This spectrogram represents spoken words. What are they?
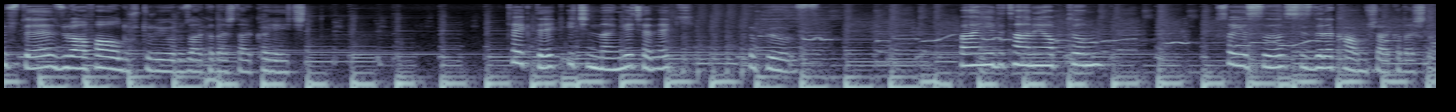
üste zürafa oluşturuyoruz arkadaşlar kaya için. Tek tek içinden geçerek yapıyoruz. Ben 7 tane yaptım. Sayısı sizlere kalmış arkadaşlar.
